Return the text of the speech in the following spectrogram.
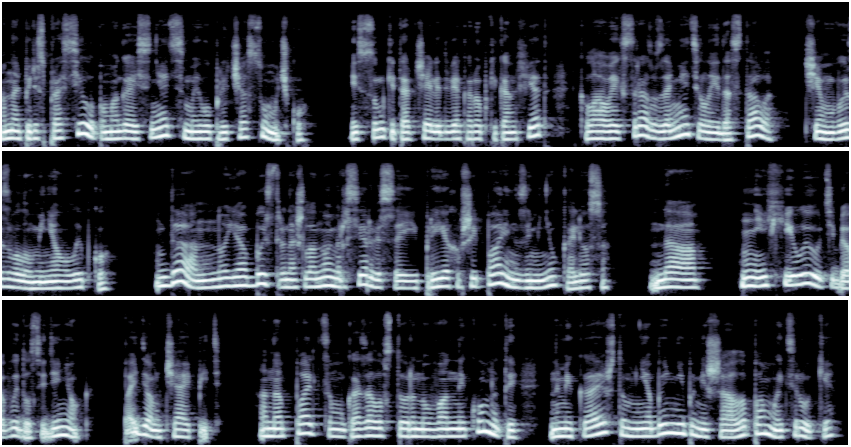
Она переспросила, помогая снять с моего плеча сумочку. Из сумки торчали две коробки конфет. Клава их сразу заметила и достала, чем вызвала у меня улыбку. Да, но я быстро нашла номер сервиса, и приехавший парень заменил колеса. Да, нехилый у тебя выдался денек. Пойдем чай пить. Она пальцем указала в сторону ванной комнаты, намекая, что мне бы не помешало помыть руки.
